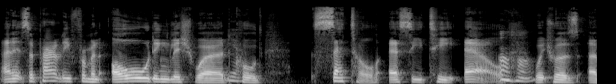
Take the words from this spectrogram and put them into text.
And it's apparently from an old English word yeah. called settle, S-E-T-L, which was a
